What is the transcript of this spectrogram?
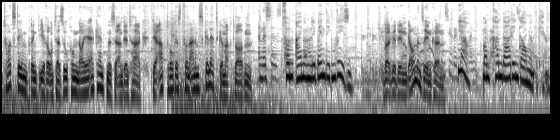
Trotzdem bringt ihre Untersuchung neue Erkenntnisse an den Tag. Der Abdruck ist von einem Skelett gemacht worden. Von einem lebendigen Wesen. Weil wir den Gaumen sehen können. Ja, man kann da den Gaumen erkennen.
